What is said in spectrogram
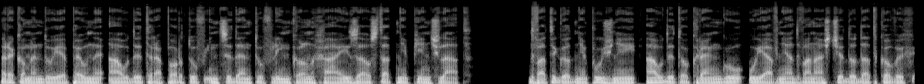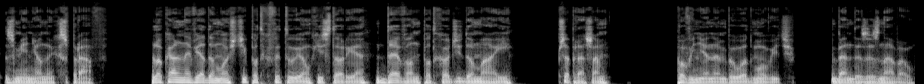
rekomenduje pełny audyt raportów incydentów Lincoln High za ostatnie pięć lat. Dwa tygodnie później audyt okręgu ujawnia 12 dodatkowych zmienionych spraw. Lokalne wiadomości podchwytują historię. Devon podchodzi do Mai. Przepraszam. Powinienem był odmówić. Będę zeznawał.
